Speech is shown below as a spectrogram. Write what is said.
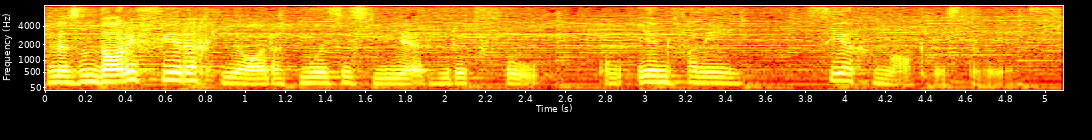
En dis in daardie 40 jaar dat Moses leer hoe dit voel om een van die seergemaaktes te wees.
